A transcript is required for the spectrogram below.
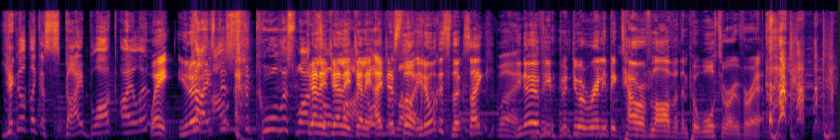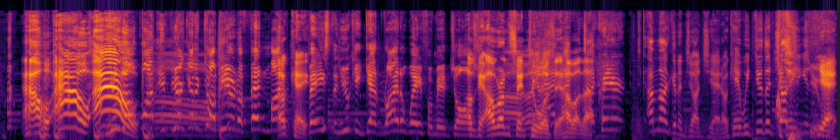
You built like a skyblock island? Wait, you know, Guys, this is the coolest one Jelly, so Jelly, far. Jelly. Don't I even just thought, you know what this looks like? What? You know, if you do a really big tower of lava, then put water over it. ow, ow, ow! You know what? If you're gonna come here and offend my Okay. base, then you can get right away from it, Josh. Okay, I'll run Uh, straight towards I- it. How about that? Crainer, I'm not gonna judge yet. Okay, we do the Thank judging in you. the Yes.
